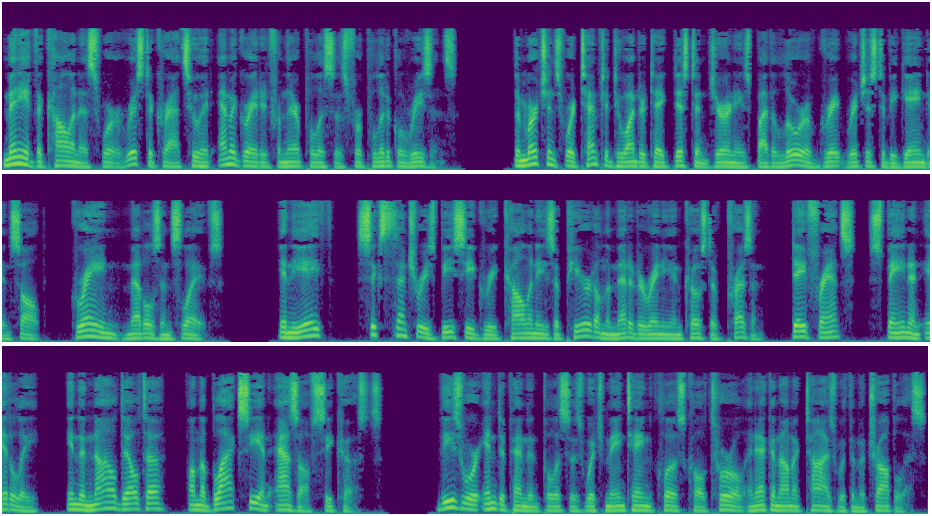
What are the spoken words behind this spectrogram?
Many of the colonists were aristocrats who had emigrated from their polises for political reasons. The merchants were tempted to undertake distant journeys by the lure of great riches to be gained in salt, grain, metals, and slaves. In the 8th, 6th centuries BC, Greek colonies appeared on the Mediterranean coast of present day France, Spain, and Italy, in the Nile Delta, on the Black Sea and Azov Sea coasts. These were independent polises which maintained close cultural and economic ties with the metropolis.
